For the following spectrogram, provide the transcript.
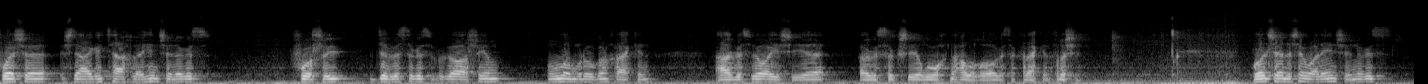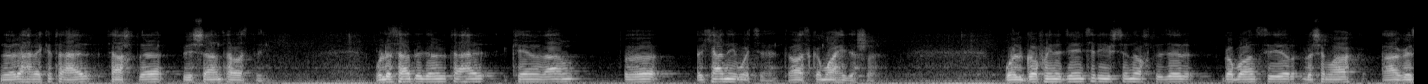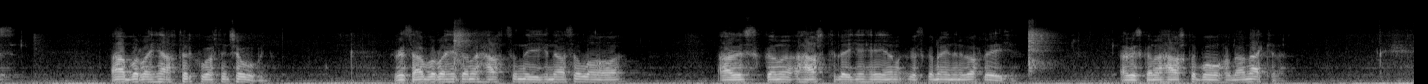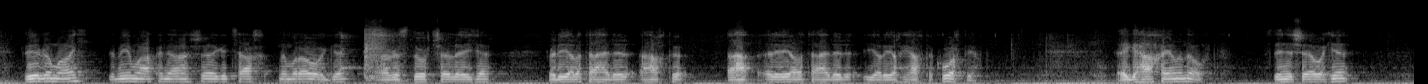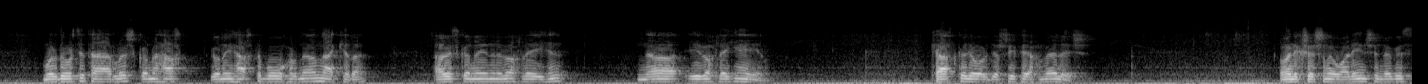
Fuair sé isteach ag teach le hinsin agus fuair sí deimheas agus bhreá sí an lomrú gan chraiceann agus reoigh sí é agus thug sí a luach na hola dhó agus a craiceann freisin. Bhuail sé leis abhaile ansin agus nuair a thainic a t-athair teachta bhí sé an-tsástaí. Bhuel is adaidh deireadh a t-athair cén bhean a Ar cheann í uaitse? D'fhás go maith idirse. Bhuel, go faoina déint arís a nochtadh idir Gobán Saor leis an mac agus abair le theacht ar cuairt inse chugainn. Agus abair le go na theacht san oíche ná sa lá agus go na theacht léithe fhéin agus go n-aonainn a bheadh léithe agus go na theacht a bóthar ná n-aicearra. Bhí go maith. D'imigh an mhac in áit a' go teach na mbróige agus dúirt sé léithe go léir a' t-athair ar a theachta ar é a' t-athair ar í ar iarrtha theacht a' cuartaíocht ag a theach aon anocht. 'S d'innis sé ó hie mur dúirt a' t-athair leis gur na theacht gur naoi theacht a' bóthar ná an aicearra agus gur naonan a bheadh léithe ná í a bheadh léithe fhéin. Ceart go leor, deir sí, féachaim mé leis. Tháinig seisean abhaile ansin agus.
